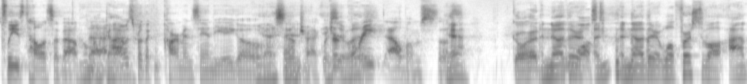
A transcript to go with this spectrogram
please tell us about Oh that. my That was for the Carmen Sandiego Yes, it- soundtrack, which yes, are great albums. Those. yeah. Go ahead. Another, an- another. Well, first of all, I,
